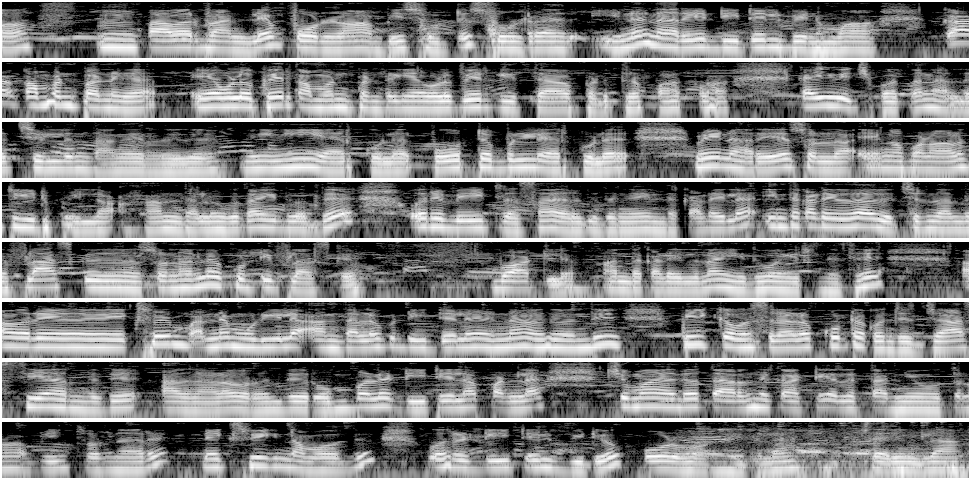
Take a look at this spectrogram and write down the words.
பவர் பேண்ட்லேயும் போடலாம் அப்படின்னு சொல்லிட்டு சொல்கிறாரு இன்னும் நிறைய டீட்டெயில் வேணுமா? க கமெண்ட் பண்ணுங்கள் எவ்வளோ பேர் கமெண்ட் பண்ணுறீங்க எவ்வளோ பேருக்கு இது தேவைப்படுத்துகிற பார்க்கலாம் கை வச்சு பார்த்தா நல்ல சில்லுன்னு தாங்க இருந்தது mini air cooler portable air cooler இப்படி நிறைய சொல்லலாம். எங்கே போனாலும் தூக்கிட்டு போயிடலாம். அந்த அளவுக்கு தான் இது வந்து ஒரு வெயிட்லெஸ்ஸாக இருக்குதுங்க. இந்த கடையில் இந்த கடையில் தான் வச்சுருந்தேன். அந்த ஃப்ளாஸ்க்கு சொன்னேன்ல குட்டி ஃப்ளாஸ்க்கு பாட்டில் அந்த கடையில் தான் இதுவும் இருந்தது. அவர் எக்ஸ்பிளைன் பண்ண முடியல. அந்த அளவுக்கு டீட்டெயிலாக ஏன்னா அது வந்து பீக் அவசரால் கூட்டம் கொஞ்சம் ஜாஸ்தியாக இருந்தது. அதனால் அவர் வந்து ரொம்பலாம் டீட்டெயிலாக பண்ணல. சும்மா ஏதோ திறந்து காட்டி அதில் தண்ணி ஊற்றணும் அப்படின்னு சொன்னார். நெக்ஸ்ட் வீக் நம்ம வந்து ஒரு டீட்டெயில் வீடியோ போடுவோம் இதில். சரிங்களா?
